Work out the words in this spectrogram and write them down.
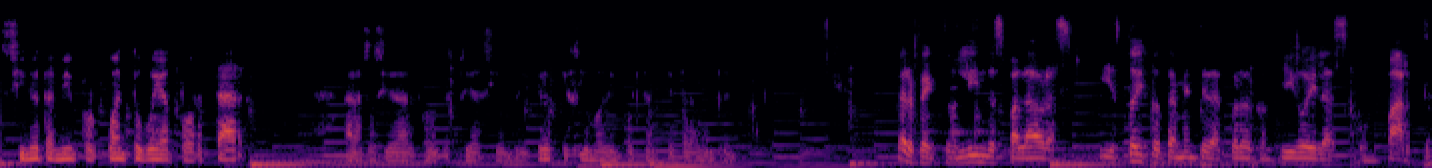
sino también por cuánto voy a aportar a la sociedad con lo que estoy haciendo. Y creo que eso es lo más importante para un emprendedor. Perfecto, lindas palabras. Y estoy totalmente de acuerdo contigo y las comparto.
